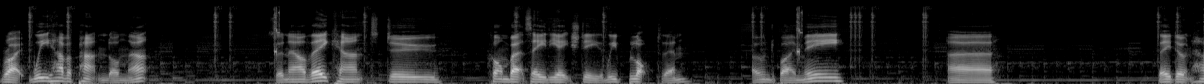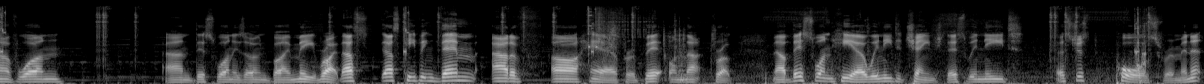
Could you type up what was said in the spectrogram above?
Right, we have a patent on that. So now they can't do Combat's ADHD. We've blocked them. Owned by me. Uh, they don't have one. And this one is owned by me. Right, that's that's keeping them out of our hair for a bit on that drug. Now this one here, we need to change this. We need... Let's just pause for a minute.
